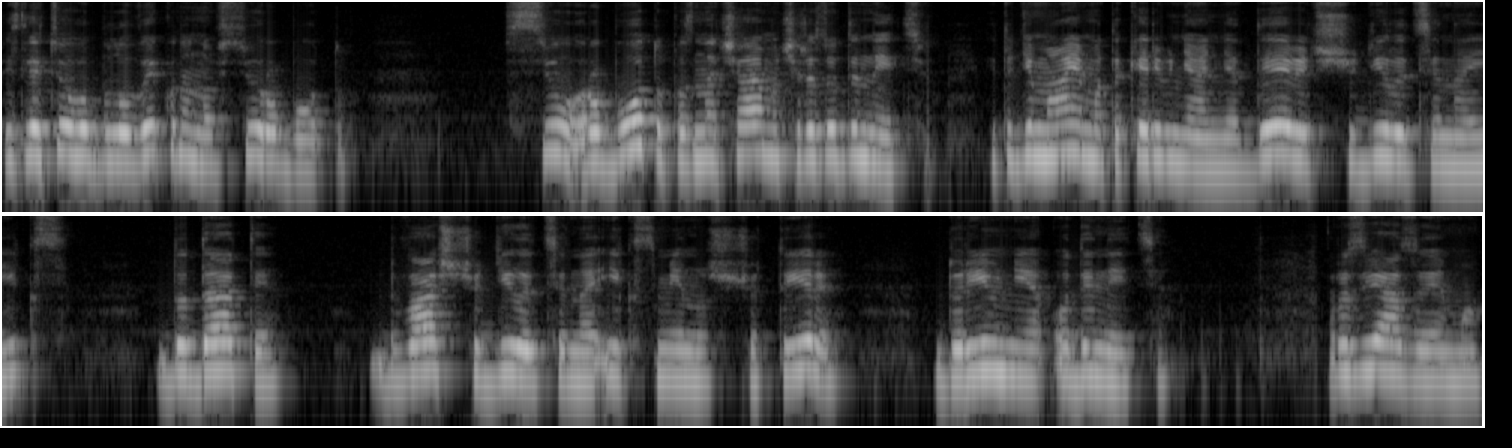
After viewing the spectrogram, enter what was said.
Після цього було виконано всю роботу. Всю роботу позначаємо через одиницю. І тоді маємо таке рівняння 9, що ділиться на х, додати 2, що ділиться на х-4, дорівнює одиниця. Розв'язуємо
